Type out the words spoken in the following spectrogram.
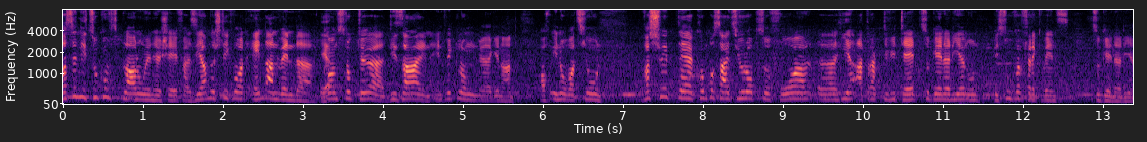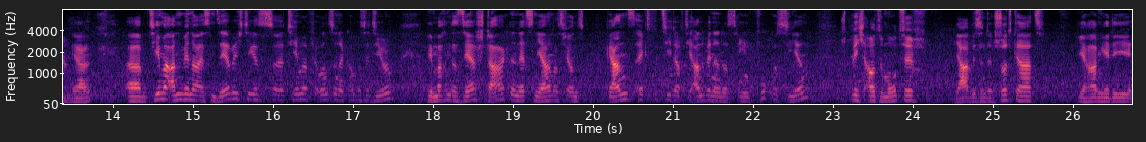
Was sind die Zukunftsplanungen, Herr Schäfer? Sie haben das Stichwort Endanwender, Ja. Konstrukteur, Design, Entwicklung äh, genannt, auch Innovation. Was schwebt der Composites Europe so vor, äh, hier Attraktivität zu generieren und Besucherfrequenz zu generieren? Ja. Ähm, Thema Anwender ist ein sehr wichtiges äh, Thema für uns in der Composite Europe. Wir machen das sehr stark in den letzten Jahren, dass wir uns ganz explizit auf die Anwenderindustrien fokussieren, sprich Automotive. Ja, wir sind in Stuttgart, wir haben hier die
